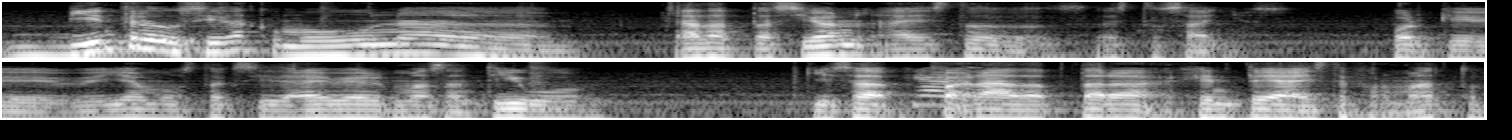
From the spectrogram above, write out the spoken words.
bien traducida como una adaptación a estos, a estos años. Porque veíamos Taxi Driver más antiguo. Quizá Claro. para adaptar a gente a este formato.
